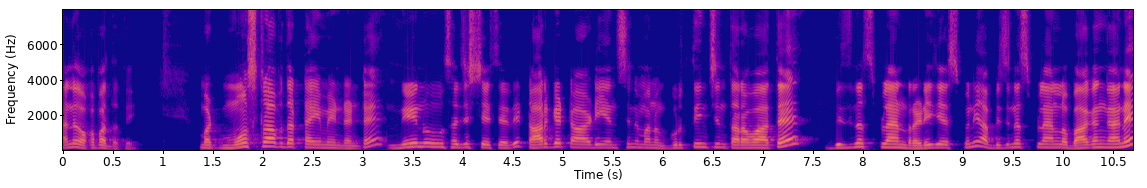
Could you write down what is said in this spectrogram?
అనేది ఒక పద్ధతి. But most of the time ఏంటంటే నేను సజెస్ట్ చేసేది టార్గెట్ ఆడియన్స్ని మనం గుర్తించిన తర్వాతే బిజినెస్ ప్లాన్ రెడీ చేసుకుని ఆ బిజినెస్ ప్లాన్లో భాగంగానే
